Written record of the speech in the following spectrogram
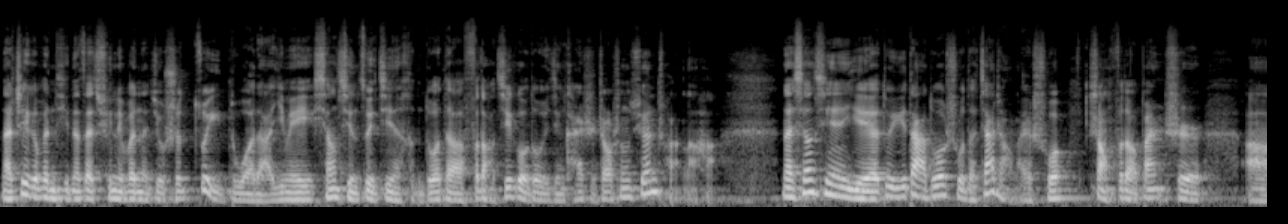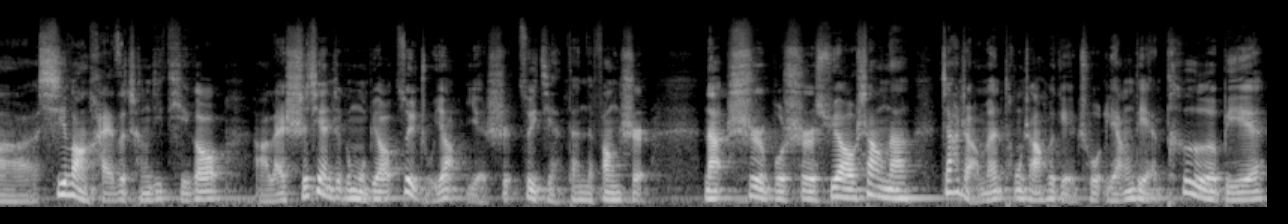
那这个问题呢，在群里问的就是最多的，因为相信最近很多的辅导机构都已经开始招生宣传了哈。那相信也对于大多数的家长来说，上辅导班是啊，希望孩子成绩提高啊，来实现这个目标最主要也是最简单的方式。那是不是需要上呢？家长们通常会给出两点特别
